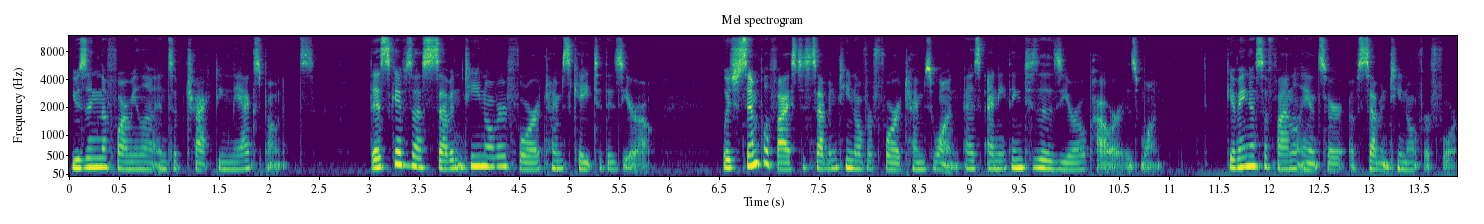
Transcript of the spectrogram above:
using the formula and subtracting the exponents. This gives us 17 over 4 times k to the 0, which simplifies to 17 over 4 times 1, as anything to the 0 power is 1, giving us a final answer of 17 over 4.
